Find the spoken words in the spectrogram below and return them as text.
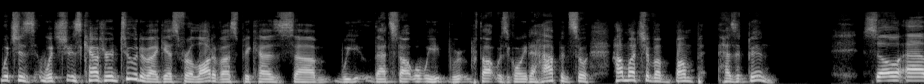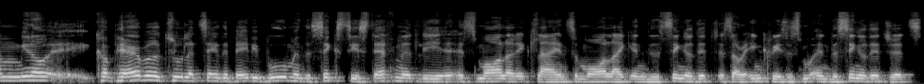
which is which is counterintuitive, I guess, for a lot of us because um, we that's not what we thought was going to happen. So, how much of a bump has it been? So, um, you know, comparable to let's say the baby boom in the '60s, definitely a smaller decline, so more like in the single digits or increases in the single digits.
